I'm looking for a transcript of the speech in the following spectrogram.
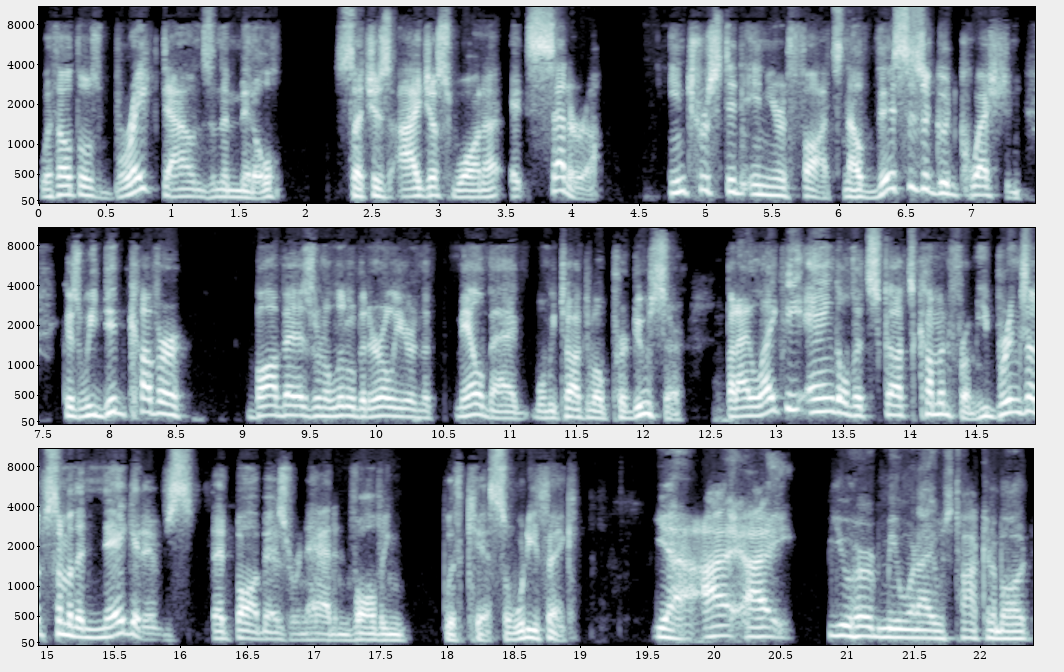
without those breakdowns in the middle, such as I Just Wanna, etc. Interested in your thoughts. Now, this is a good question because we did cover Bob Ezrin a little bit earlier in the mailbag when we talked about producer, but I like the angle that Scott's coming from. He brings up some of the negatives that Bob Ezrin had involving with Kiss. So, what do you think? Yeah, I, I, you heard me when I was talking about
